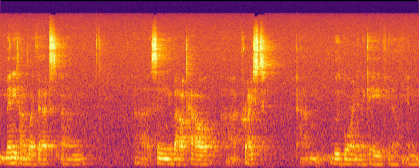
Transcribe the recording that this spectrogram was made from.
many times like that, um, uh, singing about how uh, Christ um, was born in a cave, you know, and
